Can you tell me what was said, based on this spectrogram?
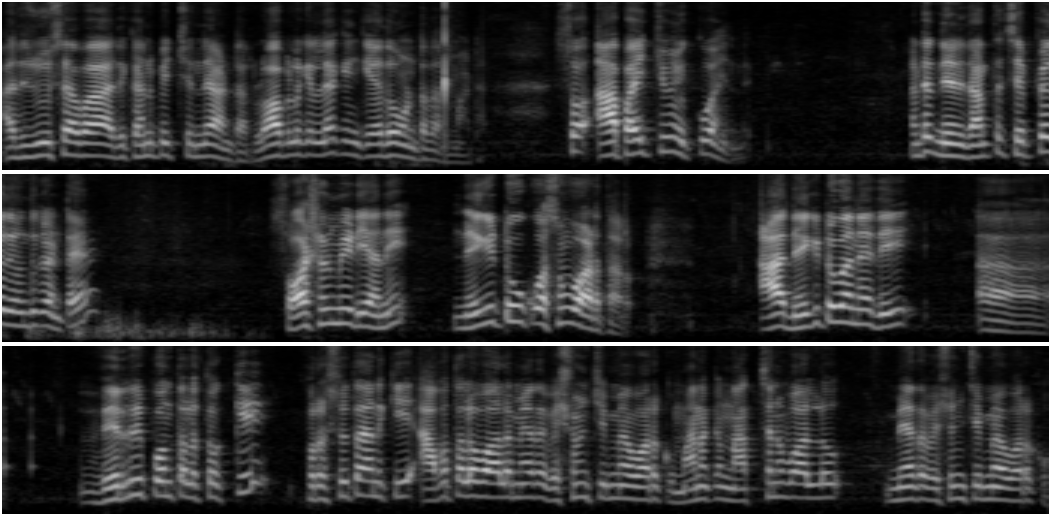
అది చూసావా? అది కనిపించిందే అంటారు. లోపలికి వెళ్ళాక ఇంకేదో ఉంటుంది సో ఆ పైత్యం ఎక్కువైంది. అంటే నేను ఇదంతా చెప్పేది ఎందుకంటే సోషల్ మీడియాని నెగిటివ్ కోసం వాడతారు. ఆ నెగిటివ్ అనేది వెర్రి పొంతలు తొక్కి ప్రస్తుతానికి అవతల వాళ్ళ మీద విషం చిమ్మే వరకు మనకు నచ్చని వాళ్ళు మీద విషం చిమ్మే వరకు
